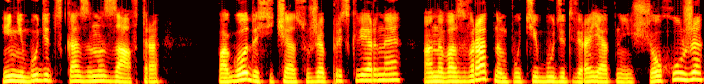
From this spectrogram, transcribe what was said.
и не будет сказано завтра. Погода сейчас уже прескверная, а на возвратном пути будет, вероятно, еще хуже.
